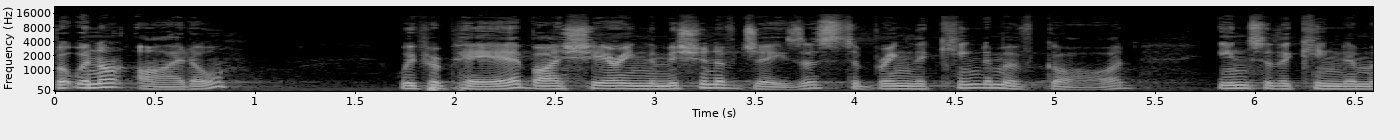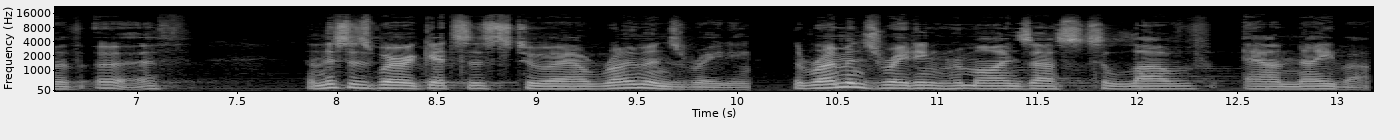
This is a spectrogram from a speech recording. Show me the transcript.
But we're not idle. We prepare by sharing the mission of Jesus to bring the kingdom of God into the kingdom of earth. And this is where it gets us to our Romans reading. The Romans reading reminds us to love our neighbour.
